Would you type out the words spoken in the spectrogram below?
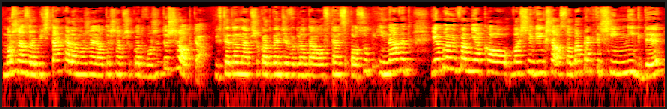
Można zrobić tak, ale można ją też na przykład włożyć do środka. I wtedy na przykład będzie wyglądało w ten sposób. I nawet, ja powiem Wam, jako właśnie większa osoba, praktycznie nigdy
